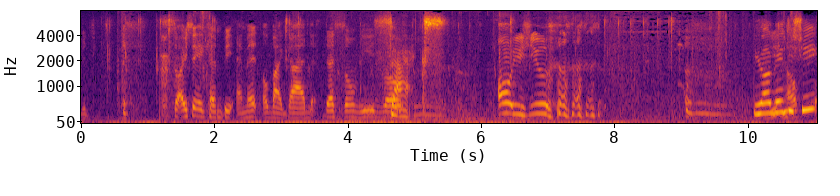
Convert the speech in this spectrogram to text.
midget. So are you saying it can be Emmett? Oh my god, that's so mean, bro. Facts. Oh, you shoot. You all good, help? Yashi?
